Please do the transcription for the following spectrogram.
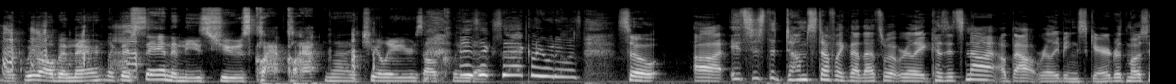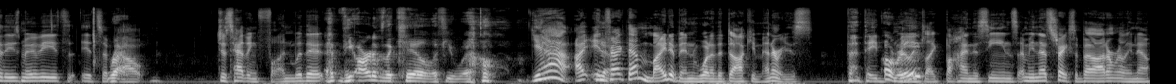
Like we've all been there. Like there's sand in these shoes. Clap, clap. Nah, cheerleaders all cleaned That's up. exactly what it was. So uh, it's just the dumb stuff like that. That's what really because it's not about really being scared with most of these movies. It's about just having fun with it. the art of the kill, if you will. Yeah, I, in fact, that might have been one of the documentaries that they Oh, really? made, like behind the scenes. I mean, that strikes a bell. I don't really know,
